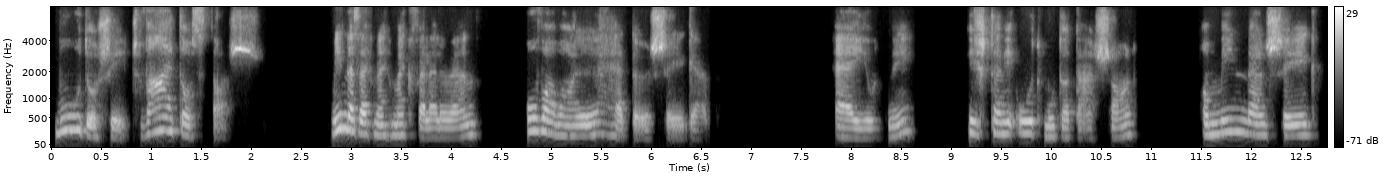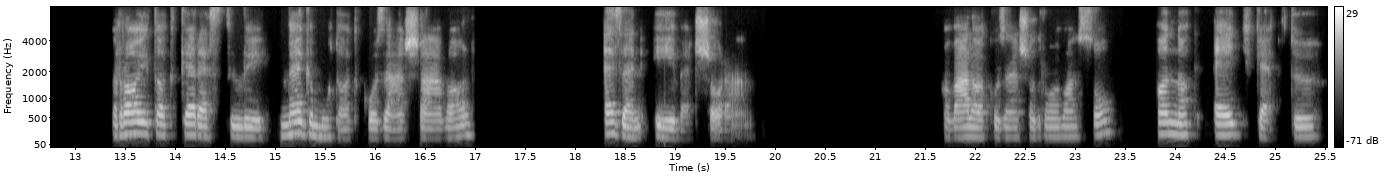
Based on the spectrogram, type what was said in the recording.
Módosíts, változtass. Mindezeknek megfelelően hova van lehetőséged eljutni Isteni útmutatással a mindenség rajtad keresztüli megmutatkozásával ezen évet során. A vállalkozásodról van szó, annak egy, kettő,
